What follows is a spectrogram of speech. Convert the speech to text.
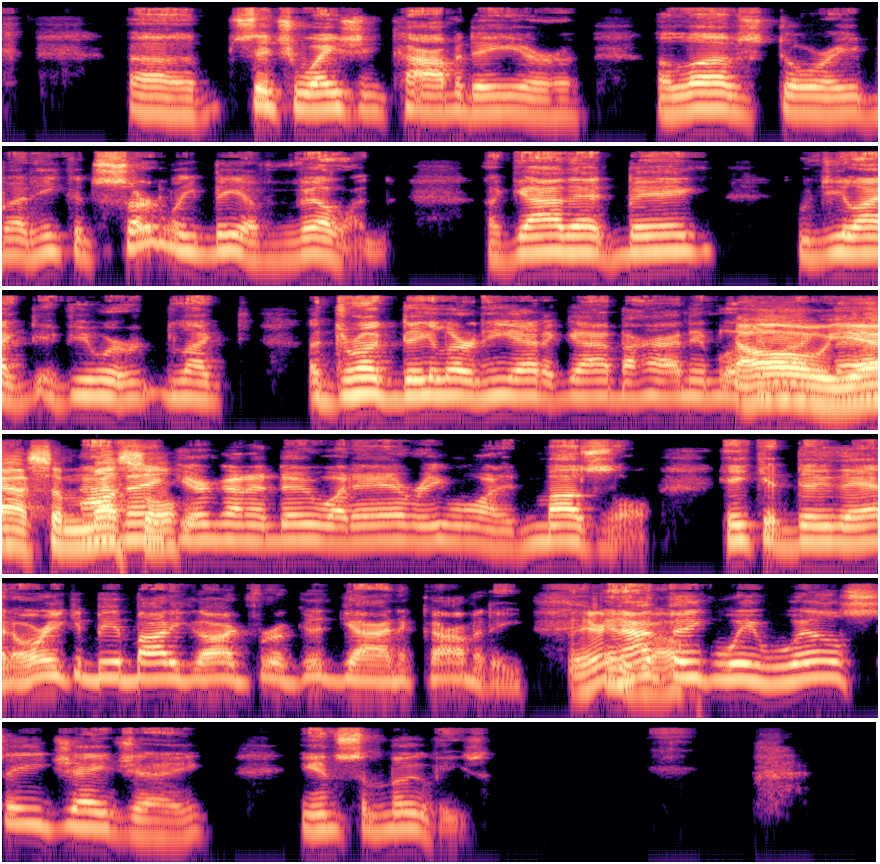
uh, situation comedy or a love story, but he could certainly be a villain. A guy that big, would you like if you were like a drug dealer and he had a guy behind him looking oh like yeah some muscle i think you're going to do whatever he wanted. Muscle he could do that or he could be a bodyguard for a good guy in a comedy. There and i go. think we will see jj in some movies.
